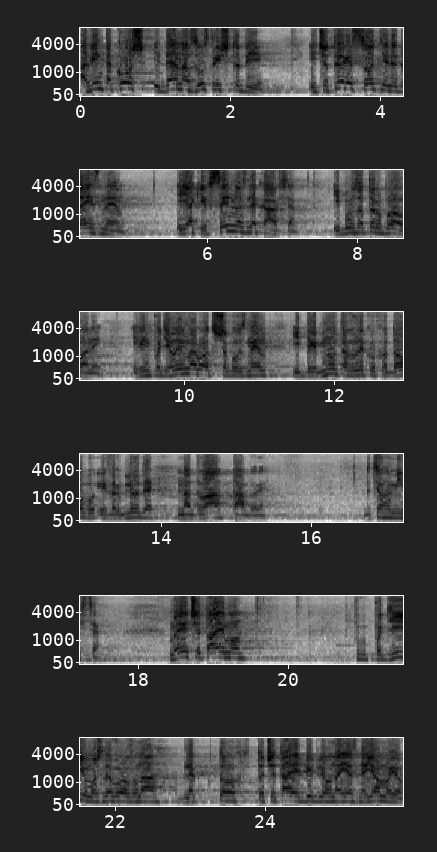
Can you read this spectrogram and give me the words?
а він також іде назустріч тобі, і чотири сотні людей з ним. І Яків сильно злякався і був затурбований, і він поділив народ, що був з ним, і дрібну та велику худобу, і верблюди на два табори. До цього місця. Ми читаємо подію, можливо, вона для того, хто читає Біблію, вона є знайомою,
